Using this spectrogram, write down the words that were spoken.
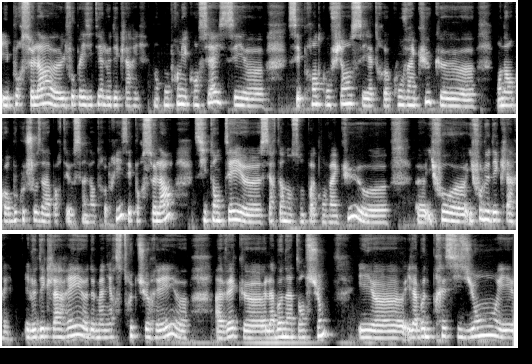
Et pour cela, il ne faut pas hésiter à le déclarer. Donc mon premier conseil, c'est c'est prendre confiance et être convaincu que on a encore beaucoup de choses à apporter au sein de l'entreprise. Et pour cela, si tant est certains n'en sont pas convaincus, il faut il faut le déclarer et le déclarer de manière structurée avec la bonne intention et, la bonne précision et,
